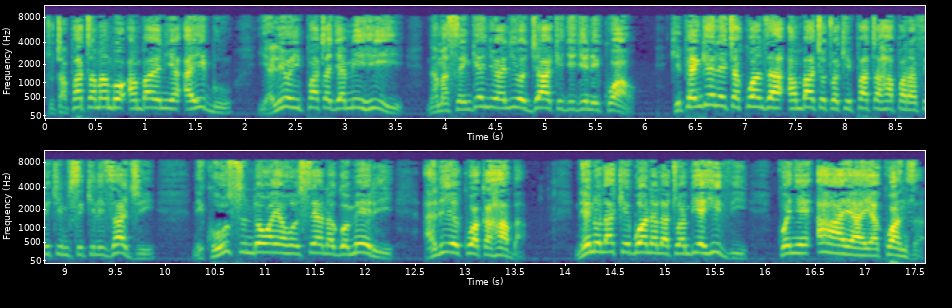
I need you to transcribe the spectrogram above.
Tutapata mambo ambayo ni ya aibu yaliyoipata jamii hii na masengenyo yaliyojaa kijijini kwao. Kipengele cha kwanza ambacho twakipata hapa rafiki msikilizaji ni kuhusu ndoa ya hosea na gomeri aliyekuwa kahaba. Neno lake bwana latuambia hivi kwenye aya ya kwanza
